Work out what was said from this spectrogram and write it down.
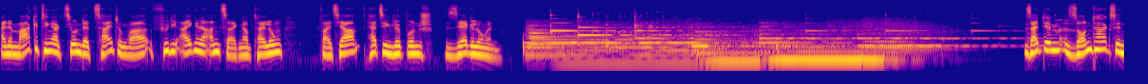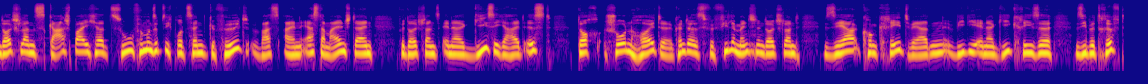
eine Marketingaktion der Zeitung war für die eigene Anzeigenabteilung. Falls ja, herzlichen Glückwunsch, sehr gelungen. Seit dem Sonntag sind Deutschlands Gasspeicher zu 75 Prozent gefüllt, was ein erster Meilenstein für Deutschlands Energiesicherheit ist. Doch schon heute könnte es für viele Menschen in Deutschland sehr konkret werden, wie die Energiekrise sie betrifft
